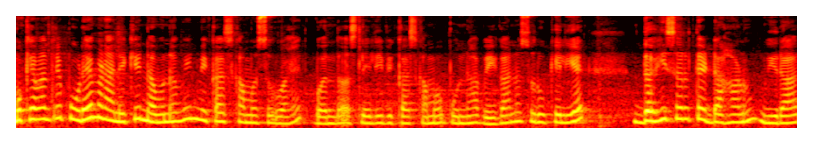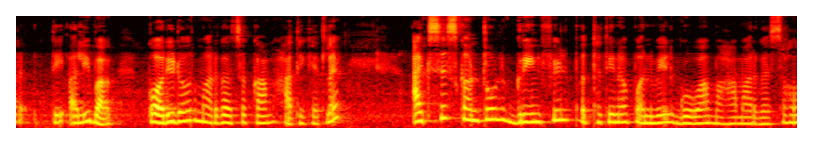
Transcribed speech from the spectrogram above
मुख्यमंत्री पुढे म्हणाले की नवनवीन विकास कामं सुरू आहेत. बंद असलेली विकास कामं पुन्हा वेगानं सुरू केली आहेत. दहिसर ते डहाणू विरार ते अलिबाग कॉरिडॉर मार्गाचं काम हाती घेतलं आहे ॲक्सेस कंट्रोल ग्रीनफील्ड पद्धतीनं पनवेल गोवा महामार्गासह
